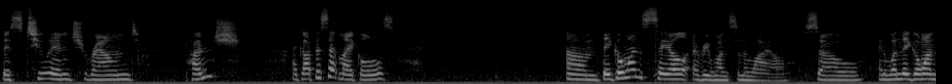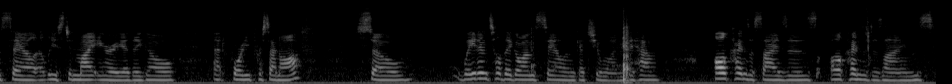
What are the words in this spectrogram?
this two inch round punch. I got this at Michael's. Um, they go on sale every once in a while. So, and when they go on sale, at least in my area, they go at 40% off. So wait until they go on sale and get you one. They have all kinds of sizes, all kinds of designs,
